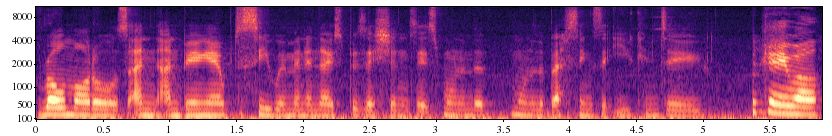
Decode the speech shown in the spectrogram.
role models and, and being able to see women in those positions is one of the one of the best things that you can do. Okay, well,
